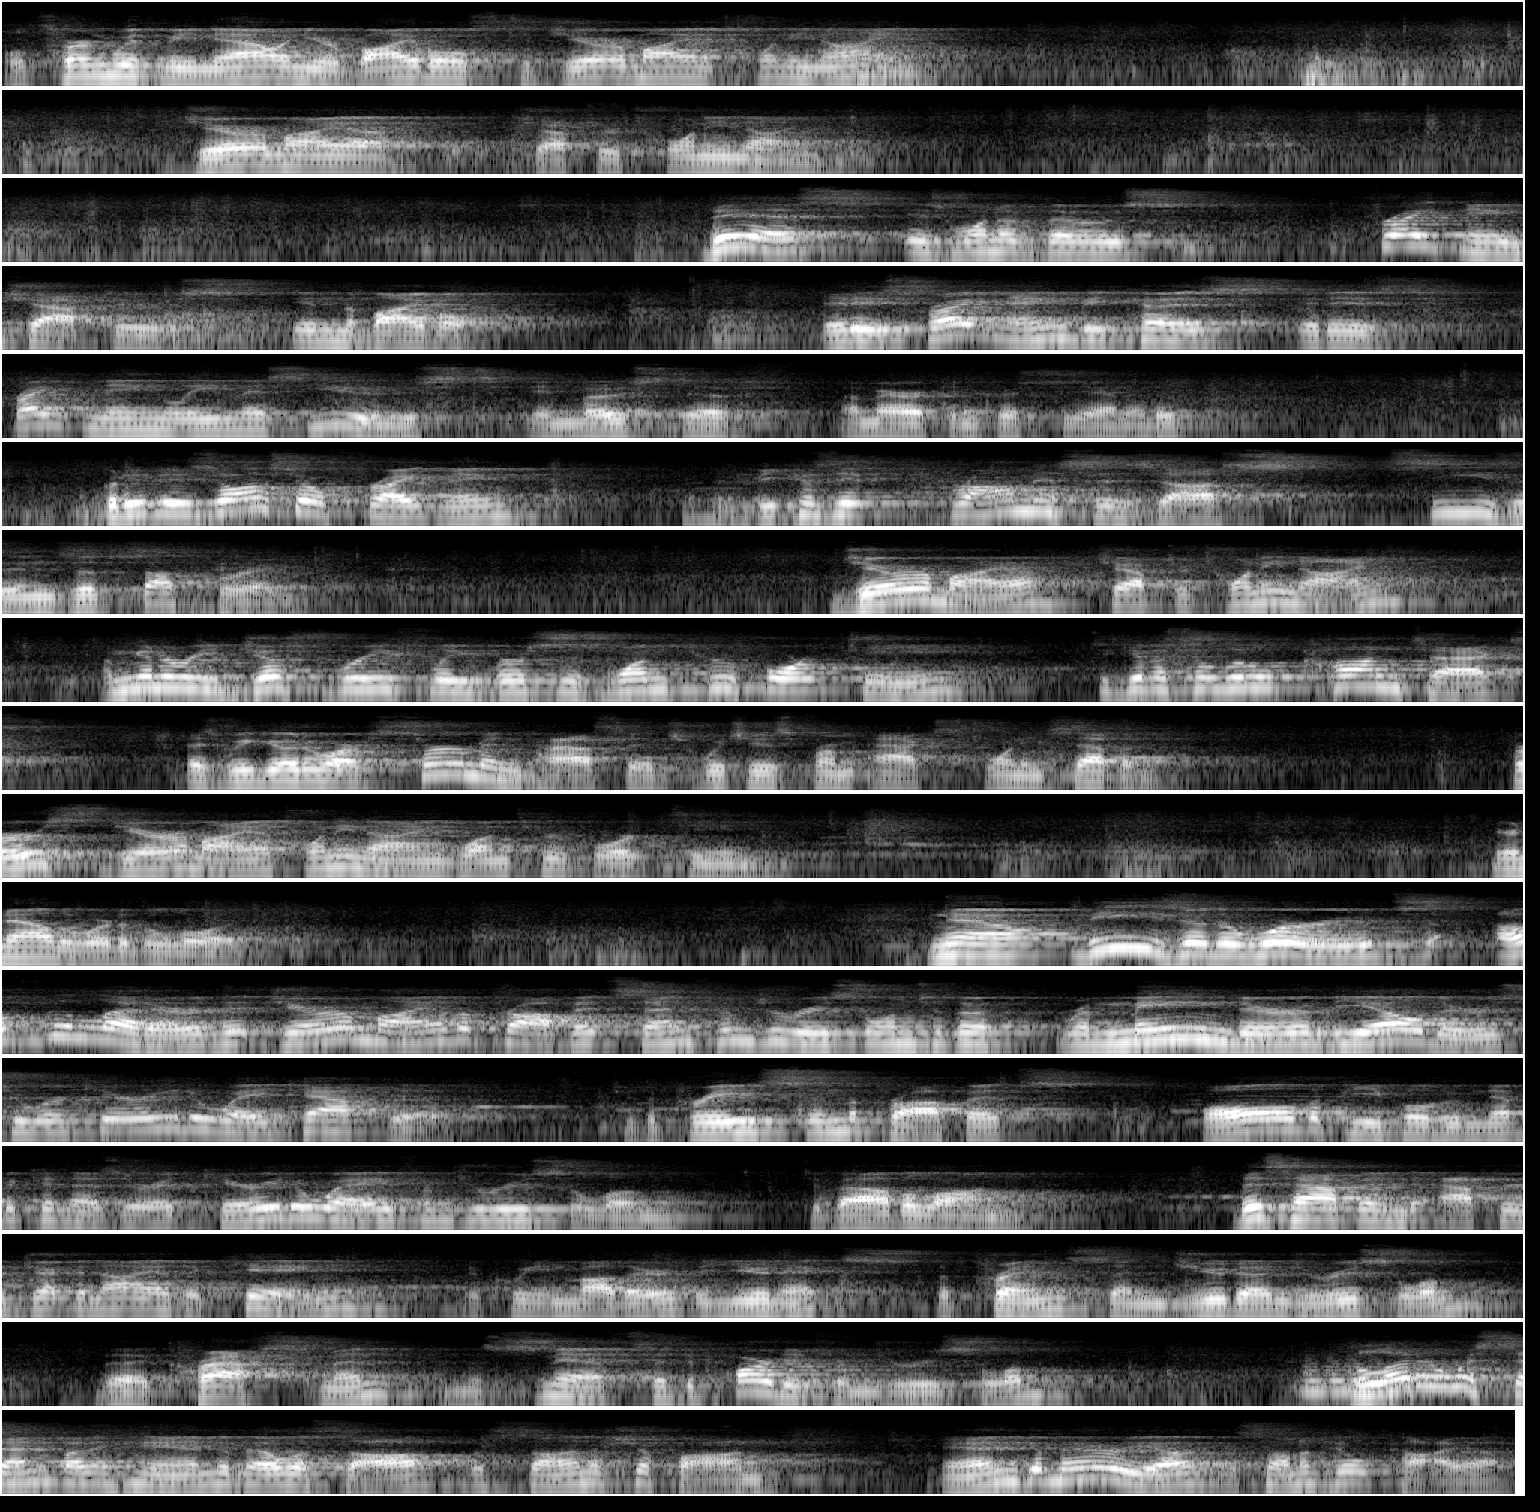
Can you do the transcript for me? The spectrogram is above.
Well, turn with me now in your Bibles to Jeremiah 29. Jeremiah chapter 29. This is one of those frightening chapters in the Bible. It is frightening because it is frighteningly misused in most of American Christianity. But it is also frightening because it promises us seasons of suffering. Jeremiah chapter 29. I'm going to read just briefly verses 1 through 14 to give us a little context as we go to our sermon passage, which is from Acts 27. First, Jeremiah 29, 1 through 14. Hear now the word of the Lord. Now, these are the words of the letter that Jeremiah the prophet sent from Jerusalem to the remainder of the elders who were carried away captive, to the priests and the prophets, all the people whom Nebuchadnezzar had carried away from Jerusalem to Babylon. This happened after Jeconiah the king, the queen mother, the eunuchs, the prince, and Judah and Jerusalem, the craftsmen and the smiths had departed from Jerusalem the letter was sent by the hand of Elasah, the son of Shaphan, and Gemariah, the son of Hilkiah,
